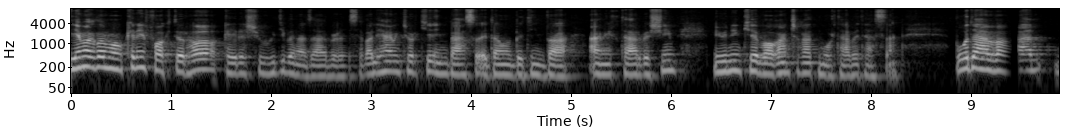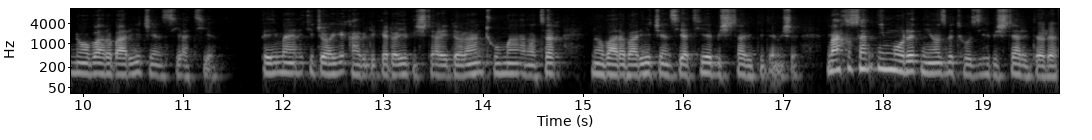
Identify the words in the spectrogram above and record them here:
یه مقدار ممکنه این فاکتورها غیر شهودی به نظر برسه ولی همینطور که این بحث رو ادامه بدیم و عمیقتر بشیم می‌بینیم که واقعا چقدر مرتبط هستن. بود اول نابرابری جنسیتیه. به این معنی که جایی قبیله گرایی بیشتری دارن تو مناطق نابرابری جنسیتی بیشتری دیده میشه. مخصوصا این مورد نیاز به توضیح بیشتری داره.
